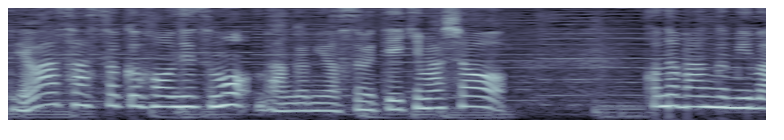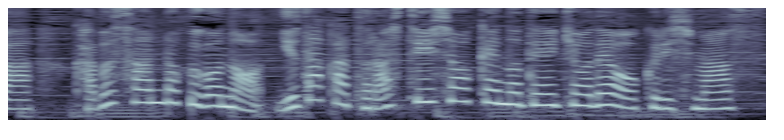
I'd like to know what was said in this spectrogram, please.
では早速本日も番組を進めていきましょう。この番組は株365の豊かトラスティ証券の提供でお送りします。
